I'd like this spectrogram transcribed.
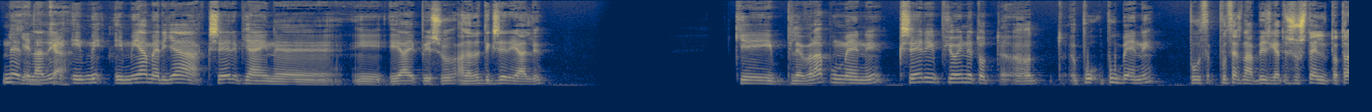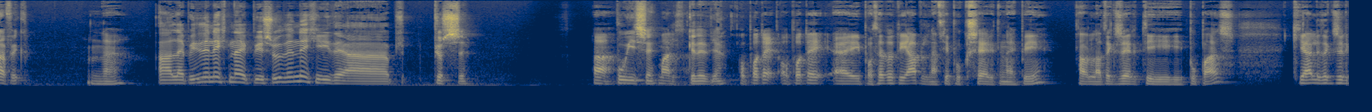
Ναι, δηλαδή η, η, μία μεριά ξέρει ποια είναι η, η IP σου, αλλά δεν την ξέρει η άλλη. Και η πλευρά που μένει ξέρει ποιο είναι το. που, που μπαίνει, που, που θες να μπεις γιατί σου στέλνει το traffic. Ναι. Αλλά επειδή δεν έχει την IP σου, δεν έχει ιδέα ποιο είσαι. Α, που είσαι μάλιστα. και τέτοια. Οπότε, οπότε ε, υποθέτω ότι η Apple είναι αυτή που ξέρει την IP, αλλά δεν ξέρει τι, που πας. Και η άλλη δεν ξέρει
